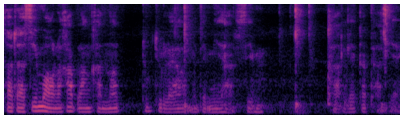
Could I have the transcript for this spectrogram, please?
กระจถอดถาดซิมออกนะครับหลังขันน็อตทุกจุดแล้ว มันจะมีถาดซิม ถาดเล็กกับถาดใหญ่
